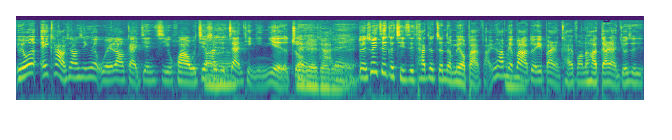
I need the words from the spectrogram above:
因为 A 卡好像是因为围绕改建计划，我记得它是暂停营业的状态。对对对对所以这个其实他就真的没有办法，因为他没有办法对一般人开放，那他当然就是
